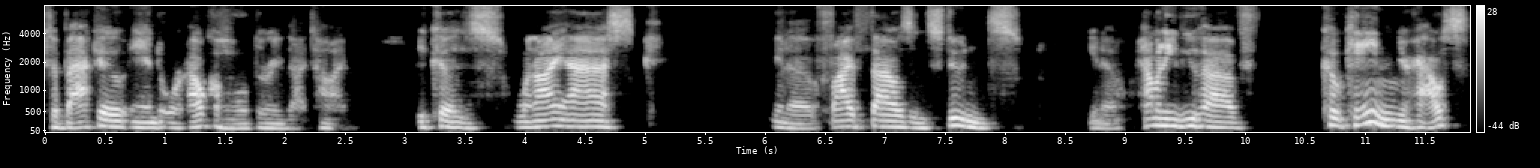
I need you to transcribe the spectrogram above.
tobacco and or alcohol during that time, because when I ask, you know, five thousand students, you know, how many of you have cocaine in your house?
